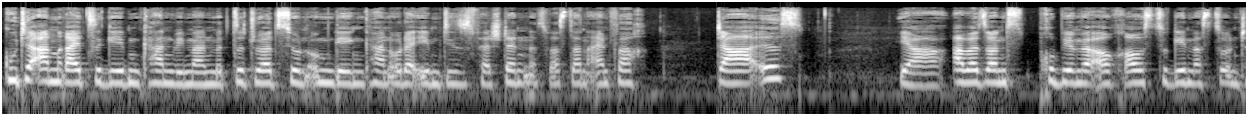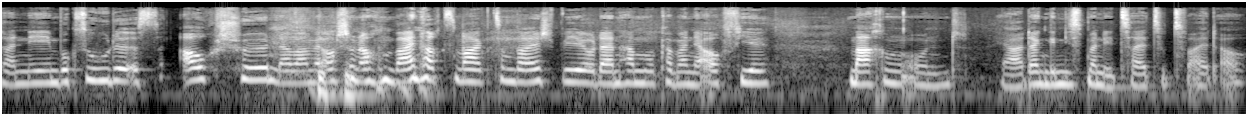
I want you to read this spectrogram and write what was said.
gute Anreize geben kann, wie man mit Situationen umgehen kann oder eben dieses Verständnis, was dann einfach da ist. Ja, aber sonst probieren wir auch rauszugehen, was zu unternehmen. Buxtehude ist auch schön, da waren wir auch schon auf dem Weihnachtsmarkt zum Beispiel oder in Hamburg kann man ja auch viel machen und ja, dann genießt man die Zeit zu zweit auch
